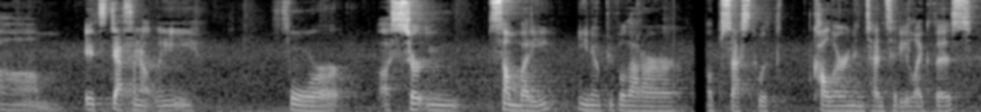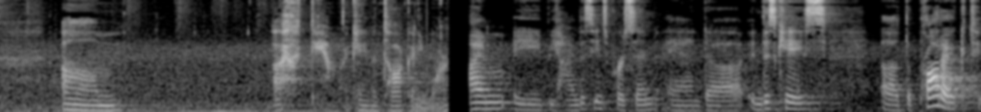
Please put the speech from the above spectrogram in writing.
um, it's definitely for a certain somebody, you know, people that are obsessed with color and intensity like this. Um, ah, damn, I can't even talk anymore. I'm a behind the scenes person, and uh, in this case, uh, the product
